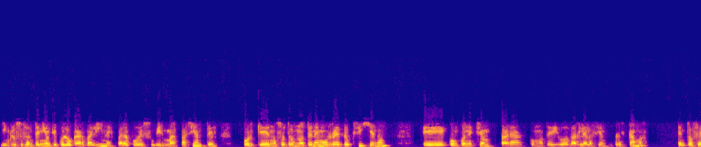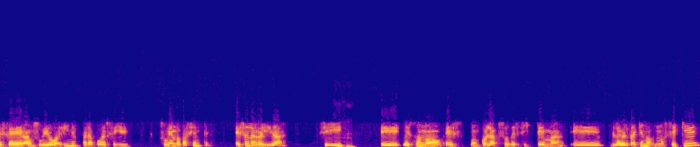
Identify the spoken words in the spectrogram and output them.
incluso se han tenido que colocar balines para poder subir más pacientes, porque nosotros no tenemos red de oxígeno eh, con conexión para, como te digo, darle a las 103 camas. Entonces se han subido balines para poder seguir subiendo pacientes. Esa es la realidad. Si eh, eso no es un colapso del sistema, eh, la verdad que no, no sé qué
